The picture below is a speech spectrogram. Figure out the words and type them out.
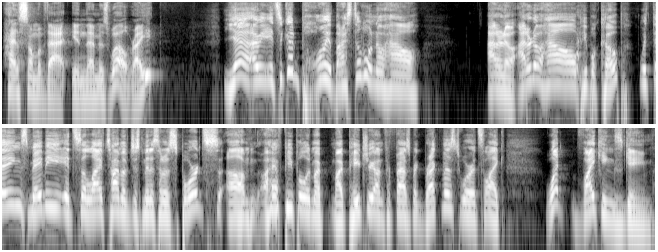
has some of that in them as well, right? Yeah, I mean it's a good point, but I still don't know how. I don't know. I don't know how people cope with things. Maybe it's a lifetime of just Minnesota sports. Um, I have people in my my Patreon for Fast Break Breakfast where it's like, what Vikings game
